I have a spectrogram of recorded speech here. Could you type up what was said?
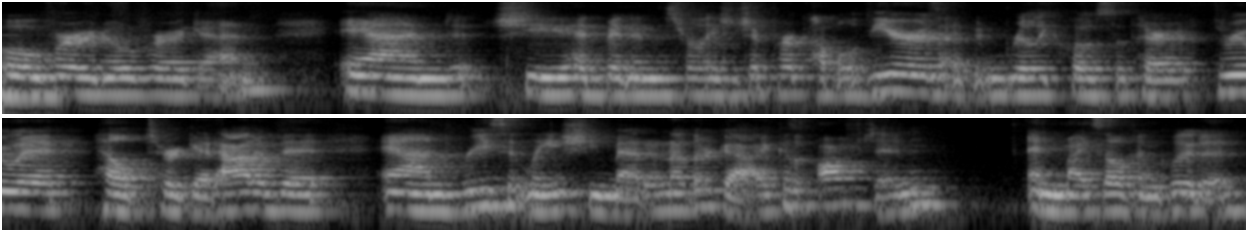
over and over again. And she had been in this relationship for a couple of years. I'd been really close with her through it, helped her get out of it. And recently she met another guy, because often, and myself included,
